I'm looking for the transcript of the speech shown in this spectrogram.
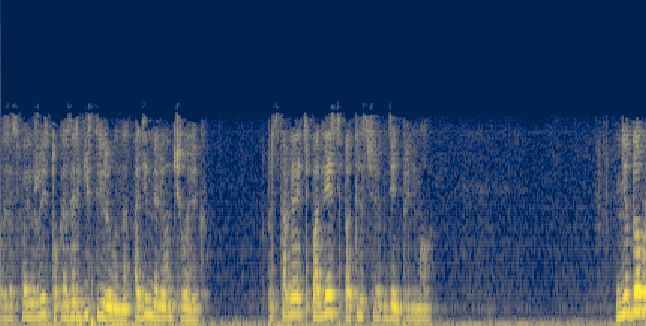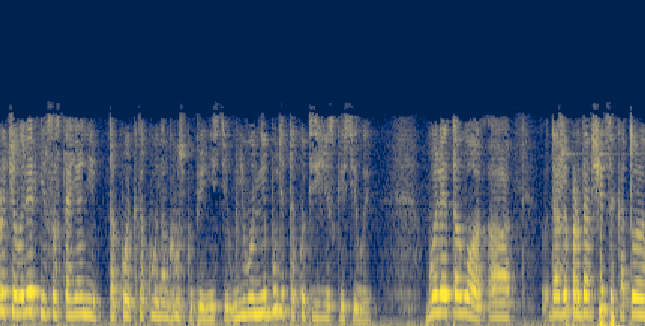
за свою жизнь только зарегистрировано 1 миллион человек. Представляете, по 200, по 300 человек в день принимала. Недобрый человек не в состоянии такой, такую нагрузку перенести. У него не будет такой психической силы. Более того, а, даже продавщицы, которые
